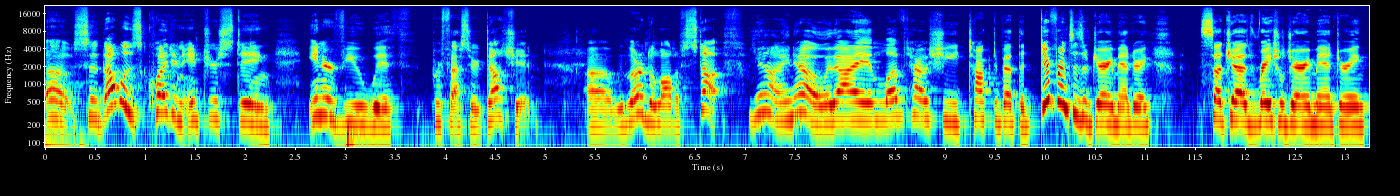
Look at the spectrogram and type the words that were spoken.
Oh, so that was quite an interesting interview with Professor Duchin. Uh, we learned a lot of stuff. Yeah, I know. I loved how she talked about the differences of gerrymandering, such as racial gerrymandering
